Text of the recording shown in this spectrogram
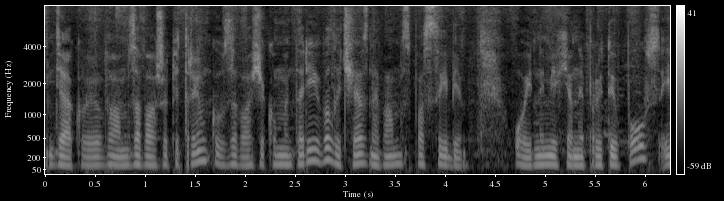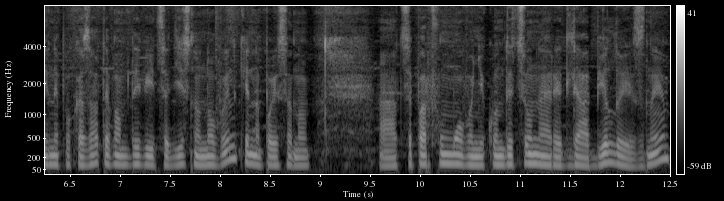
Дякую вам за вашу підтримку, за ваші коментарі. Величезне вам спасибі. Ой, не міг я не пройти повз і не показати вам. Дивіться, дійсно новинки написано. Це парфумовані кондиціонери для білизни.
